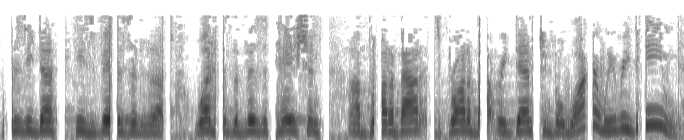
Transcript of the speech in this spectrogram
What has He done? He's visited us. What has the visitation uh, brought about? It's brought about redemption. But why are we redeemed?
